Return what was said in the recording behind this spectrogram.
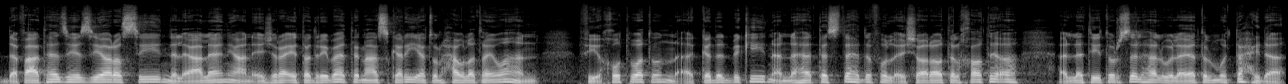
دفعت هذه الزيارة الصين للإعلان عن إجراء تدريبات عسكرية حول تايوان. في خطوة أكدت بكين أنها تستهدف الإشارات الخاطئة التي ترسلها الولايات المتحدة.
